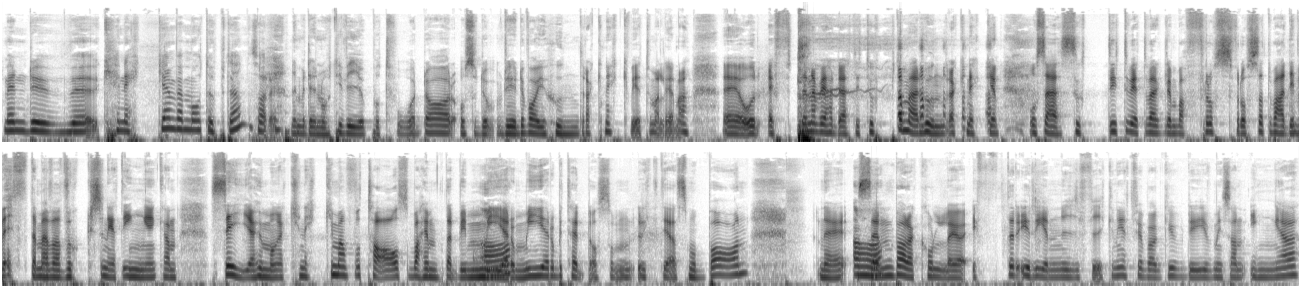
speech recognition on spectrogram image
Men du, eh, knäcken, vem åt upp den sa du? Nej men den åt ju vi upp på två dagar och så det, det var ju 100 knäck vet du Malena. Eh, och efter när vi hade ätit upp de här 100 knäcken och så här suttit, du vet verkligen bara frossfrossat och bara det bästa med att vara vuxen är att ingen kan säga hur många knäck man får ta och så bara hämtade vi mer och mer och betedde oss som riktiga små barn. Nej, Ja. sen bara kollar jag efter i ren nyfikenhet för jag bara gud det är ju minsann inga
